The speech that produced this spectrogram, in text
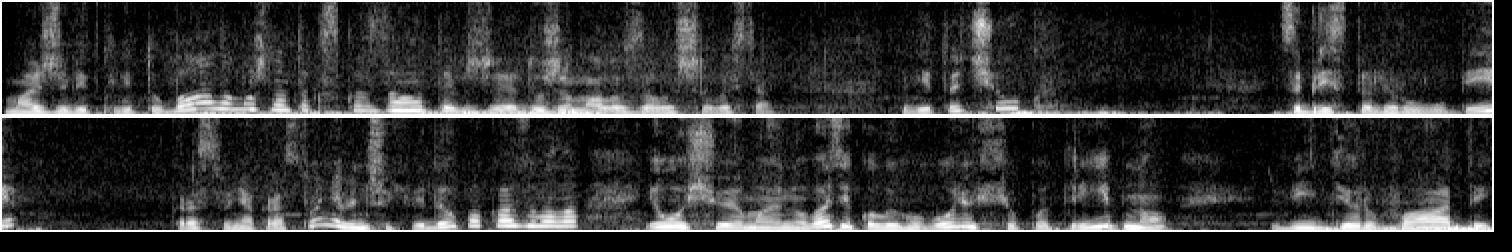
майже відквітувала, можна так сказати. Вже дуже мало залишилося квіточок. Це Брістоль Рубі. Красуня-красуня, в інших відео показувала. І ось що я маю на увазі, коли говорю, що потрібно відірвати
